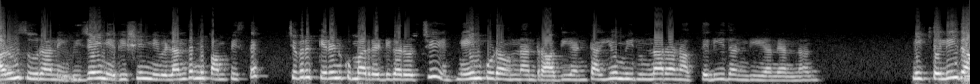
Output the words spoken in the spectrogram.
అరుణ్ సూరాని విజయ్ని రిషిని వీళ్ళందరినీ పంపిస్తే చివరికి కిరణ్ కుమార్ రెడ్డి గారు వచ్చి నేను కూడా ఉన్నాను రాది అంటే అయ్యో మీరు ఉన్నారా నాకు తెలియదండి అని అన్నాను. నీకు తెలీదా?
